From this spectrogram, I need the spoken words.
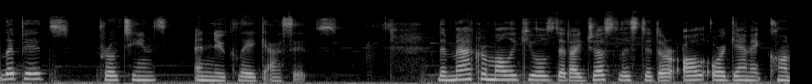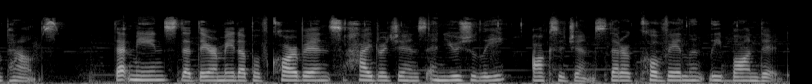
lipids, proteins, and nucleic acids. The macromolecules that I just listed are all organic compounds. That means that they are made up of carbons, hydrogens, and usually oxygens that are covalently bonded.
